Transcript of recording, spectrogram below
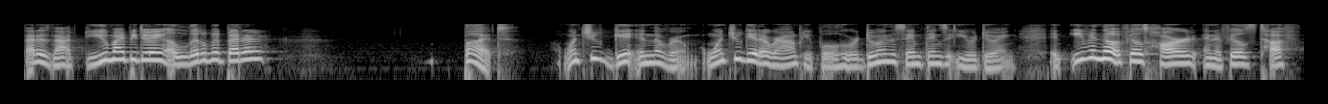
That is not you might be doing a little bit better. But once you get in the room, once you get around people who are doing the same things that you are doing, and even though it feels hard and it feels tough,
